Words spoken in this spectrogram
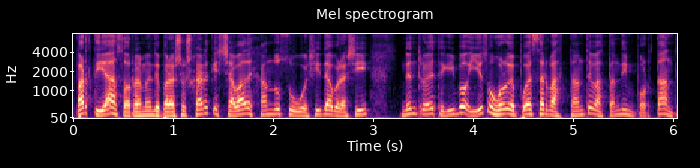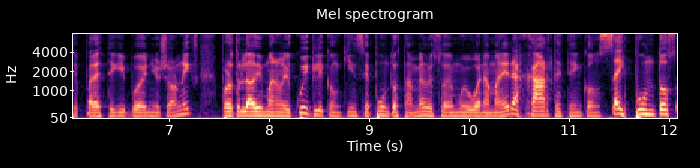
Partidazo realmente para Josh Hart que ya va dejando su huellita por allí dentro de este equipo. Y es un juego que puede ser bastante, bastante importante para este equipo de New York Knicks. Por otro lado, Emmanuel Quickly con 15 puntos también lo hizo de muy buena manera. Hartenstein con 6 puntos,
